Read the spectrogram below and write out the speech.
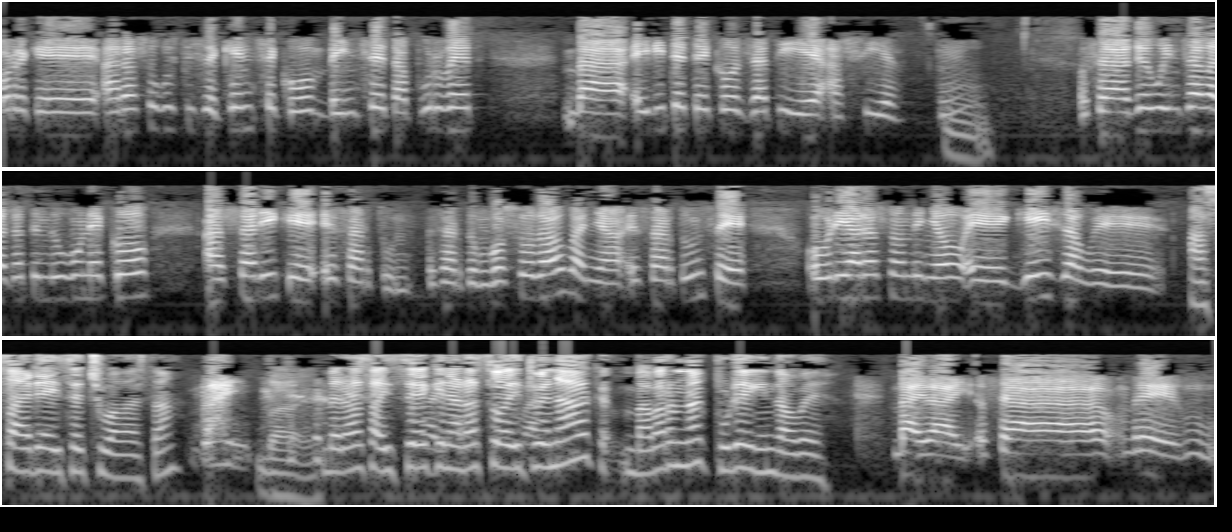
horrek e, arazo guztize kentzeko, behintzet apurbet, ba, ebiteteko zati e, azie. Mm. Osea, geu intza bat jaten duguneko, azarik ez hartun. Ez hartun gozo dau, baina ez hartun, ze hori arazon dino e, geiz hau, e, Aza ere aizetxua da, ezta? bai, Bai. Beraz, aizeekin Bai, arazoa bai. dituenak, babarrunak pure egin daube. bai, bai, osea, hombre, mm,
